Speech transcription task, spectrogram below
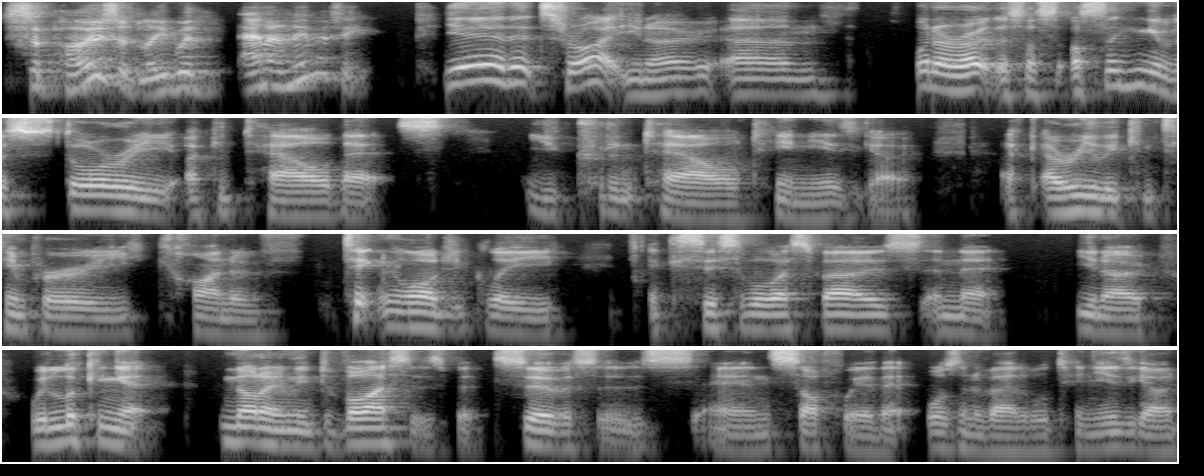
supposedly with anonymity. Yeah, that's right. You know, um, when I wrote this, I was, I was, thinking of a story I could tell that you couldn't tell 10 years ago. A, a really contemporary kind of technologically accessible, I suppose, and that, you know, we're looking at not only devices but services and software that wasn't available 10 years ago.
